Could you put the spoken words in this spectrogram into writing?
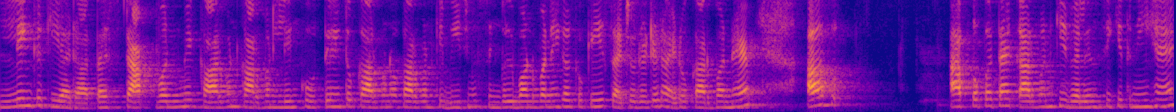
लिंक किया जाता है. स्टेप वन में कार्बन कार्बन लिंक होते हैं तो कार्बन और कार्बन के बीच में सिंगल बॉन्ड बनेगा क्योंकि ये सैचुरेटेड हाइड्रोकार्बन है. अब आपको पता है कार्बन की वैलेंसी कितनी है?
